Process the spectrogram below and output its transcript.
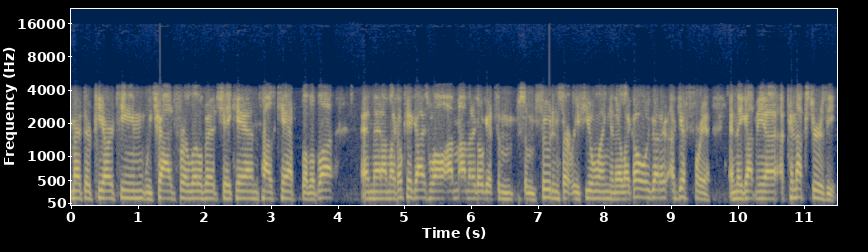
Met their PR team. We chatted for a little bit, shake hands, how's camp, blah blah blah. And then I'm like, okay, guys, well, I'm, I'm gonna go get some some food and start refueling. And they're like, oh, we've got a, a gift for you. And they got me a, a Canucks jersey.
